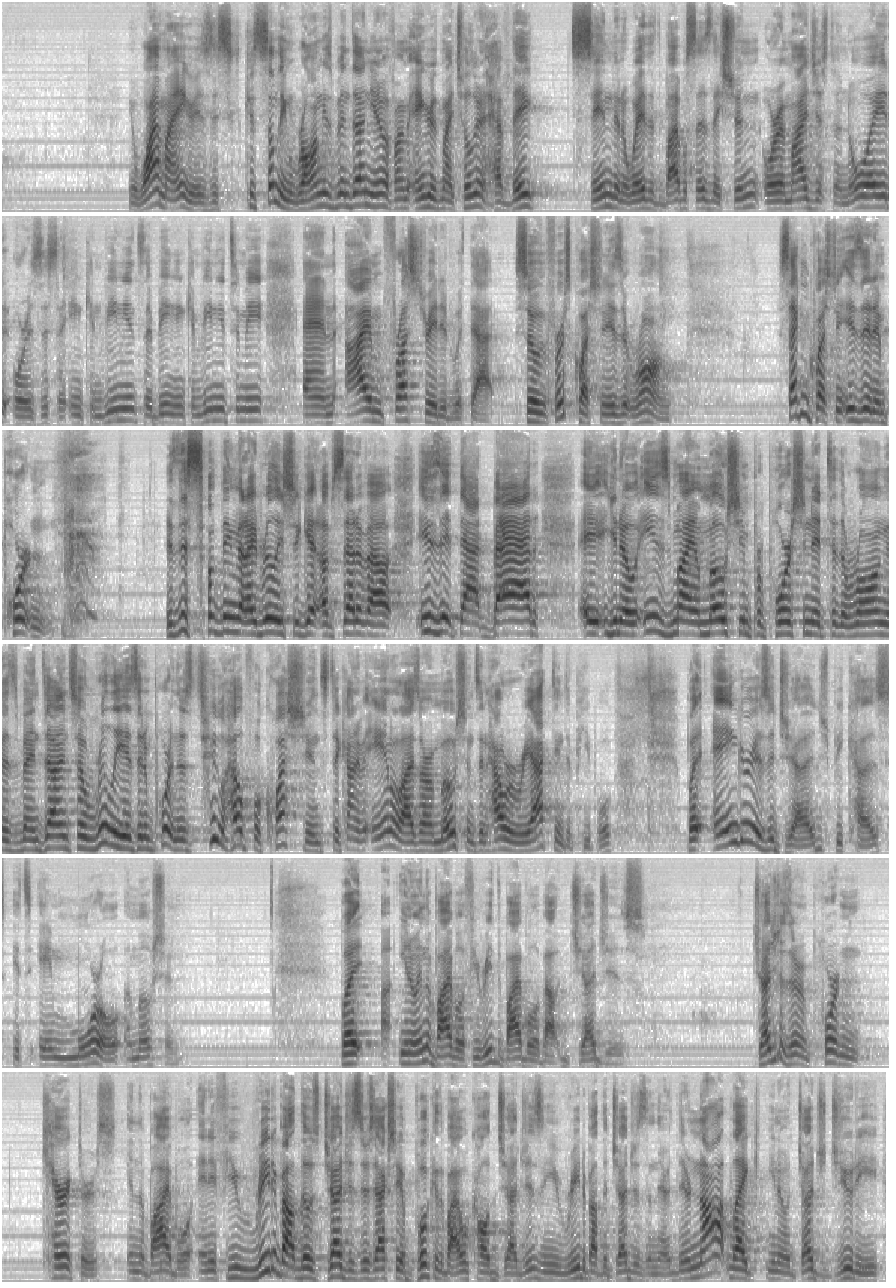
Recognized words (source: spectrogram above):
You know, why am I angry? Is this because something wrong has been done? You know, if I'm angry with my children, have they sinned in a way that the Bible says they shouldn't? Or am I just annoyed? Or is this an inconvenience? They're being inconvenient to me, and I'm frustrated with that. So the first question is it wrong? Second question is it important? Is this something that I really should get upset about? Is it that bad? Eh, you know, is my emotion proportionate to the wrong that's been done? So, really, is it important? There's two helpful questions to kind of analyze our emotions and how we're reacting to people. But anger is a judge because it's a moral emotion. But, uh, you know, in the Bible, if you read the Bible about judges, judges are important characters in the Bible. And if you read about those judges, there's actually a book of the Bible called Judges, and you read about the judges in there. They're not like, you know, Judge Judy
